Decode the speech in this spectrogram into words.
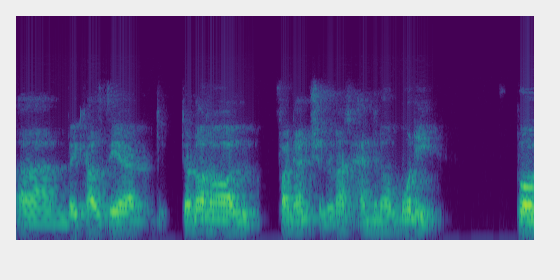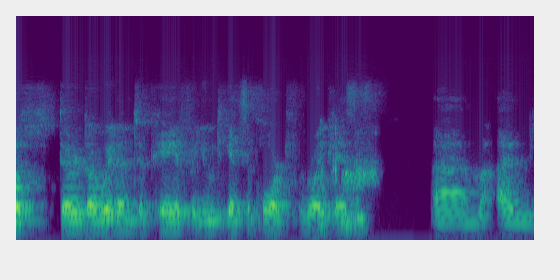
um, because they are they're not all financial. They're not handing out money, but they're they're willing to pay for you to get support from the right places. Um, and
